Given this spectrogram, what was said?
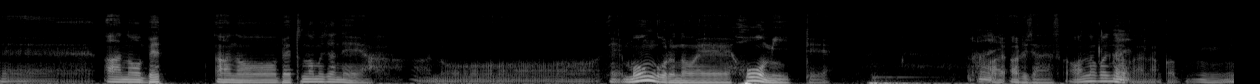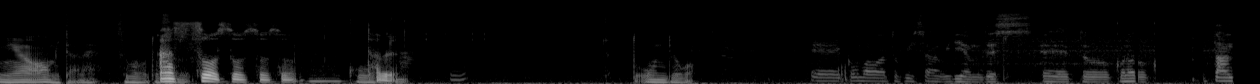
えー、あのベあのベトナムじゃねえやあのえモンゴルの、えーホーミーってはあ,、あるじゃないですか。あんな感じなのかな、なんかにゃーみたいな。すごいい。あ、音する。そうそうそうそう。こう多分。ちょっと音量が。えーこんばんは、徳井さん、ウィリアムです。えっ、と、この、タン、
